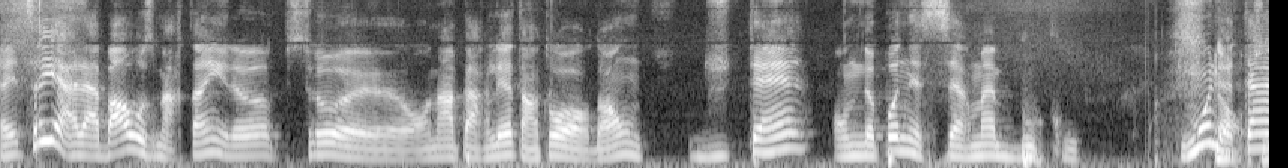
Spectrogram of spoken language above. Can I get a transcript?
Ben, tu sais, à la base, Martin, là, pis ça, euh, on en parlait tantôt hors d'onde, du temps, on n'a pas nécessairement beaucoup. Moi, Non, le temps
